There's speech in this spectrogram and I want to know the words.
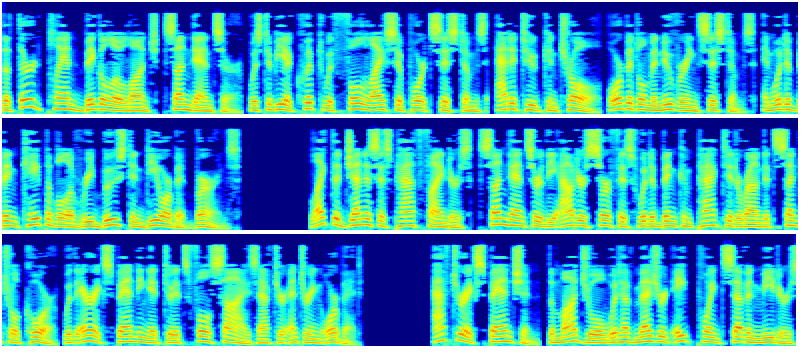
The third planned Bigelow launch, Sundancer, was to be equipped with full life support systems, attitude control, orbital maneuvering systems, and would have been capable of reboost and deorbit burns. Like the Genesis Pathfinders, Sundancer the outer surface would have been compacted around its central core, with air expanding it to its full size after entering orbit. After expansion, the module would have measured 8.7 meters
